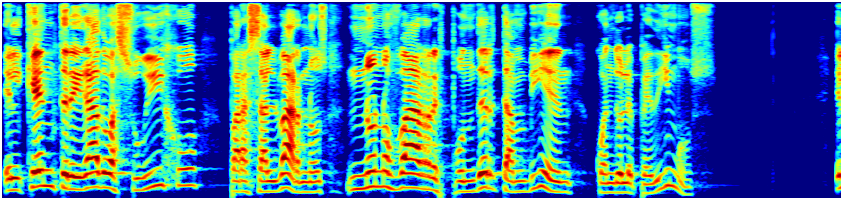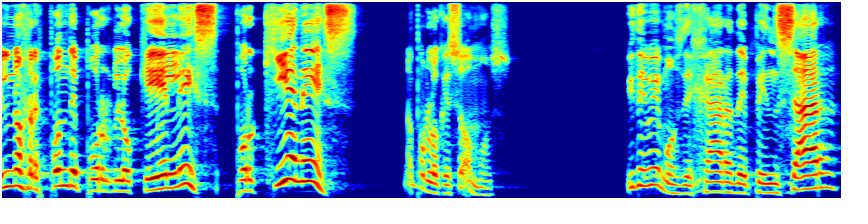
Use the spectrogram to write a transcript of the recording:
el que ha entregado a su Hijo para salvarnos, no nos va a responder también cuando le pedimos. Él nos responde por lo que Él es, por quién es no por lo que somos. Y debemos dejar de pensar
